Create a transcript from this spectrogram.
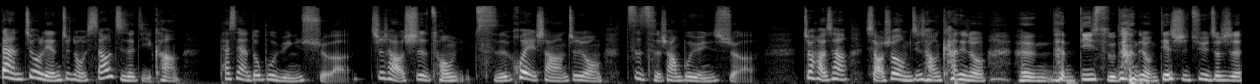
但就连这种消极的抵抗，它现在都不允许了，至少是从词汇上、这种字词上不允许了。就好像小时候我们经常看那种很很低俗的那种电视剧，就是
